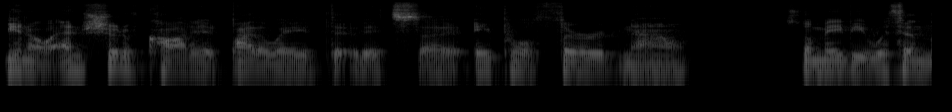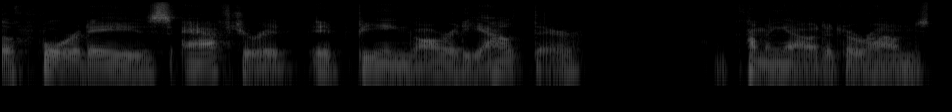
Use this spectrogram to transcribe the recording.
you know, and should have caught it. By the way, it's uh, April third now, so maybe within the four days after it it being already out there, coming out at around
